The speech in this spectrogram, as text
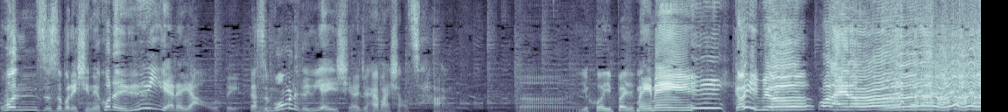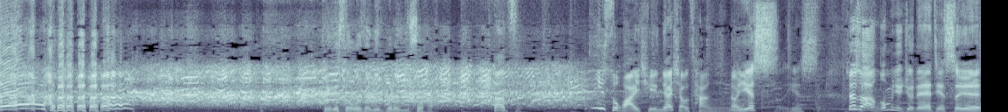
文字是不得行的，可能语言呢要得，但是我们那个语言一去就害怕笑场。呃一喝一杯，妹妹，高兴没有？我来了。这个时候我说你不能说话，打字。你一说话一去，人家笑场。那也是也是，所以说啊，我们就觉得这次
